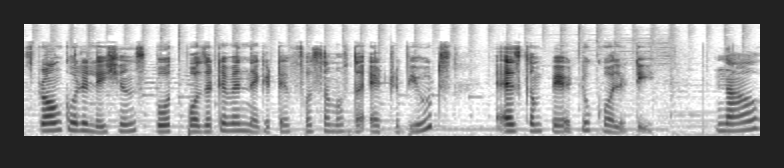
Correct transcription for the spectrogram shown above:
strong correlations, both positive and negative for some of the attributes as compared to quality. Now,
